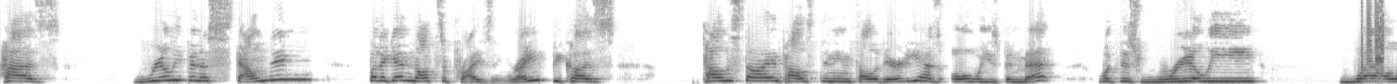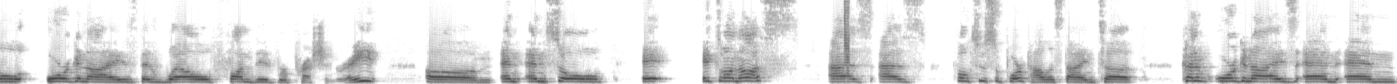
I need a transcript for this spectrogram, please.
has really been astounding, but again, not surprising, right? Because Palestine, Palestinian solidarity has always been met with this really well organized and well funded repression, right? Um, and and so it it's on us as as folks who support Palestine to kind of organize and and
